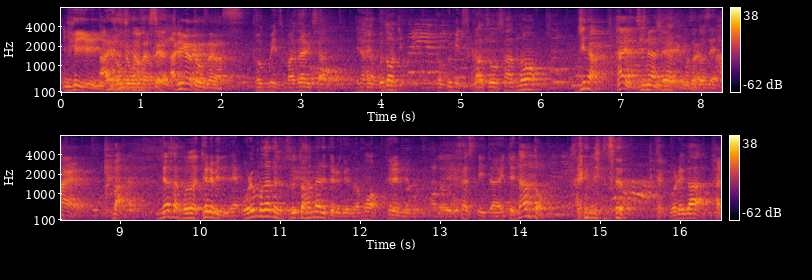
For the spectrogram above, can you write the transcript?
いえいえいえありがとうございます。ありがとうございます。徳光正幸さん皆さんご存知、はい、徳光和夫さんの次男。はい次男ということではい。まあ皆さんご存知テレビでね俺もだけどずっと離れてるけれどもテレビであの見させていただいてなんと先日俺が、はい。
